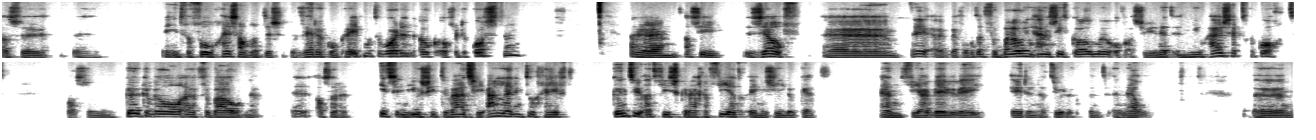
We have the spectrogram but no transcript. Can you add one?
als we in het vervolg zal dat dus verder concreet moeten worden, ook over de kosten. Ehm, als u zelf ehm, bijvoorbeeld een verbouwing aan ziet komen, of als u net een nieuw huis hebt gekocht, als u een keuken wil verbouwen, nou, als er iets in uw situatie aanleiding toe geeft, kunt u advies krijgen via het energieloket en via www.edenatuurlijk.nl. Uh,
